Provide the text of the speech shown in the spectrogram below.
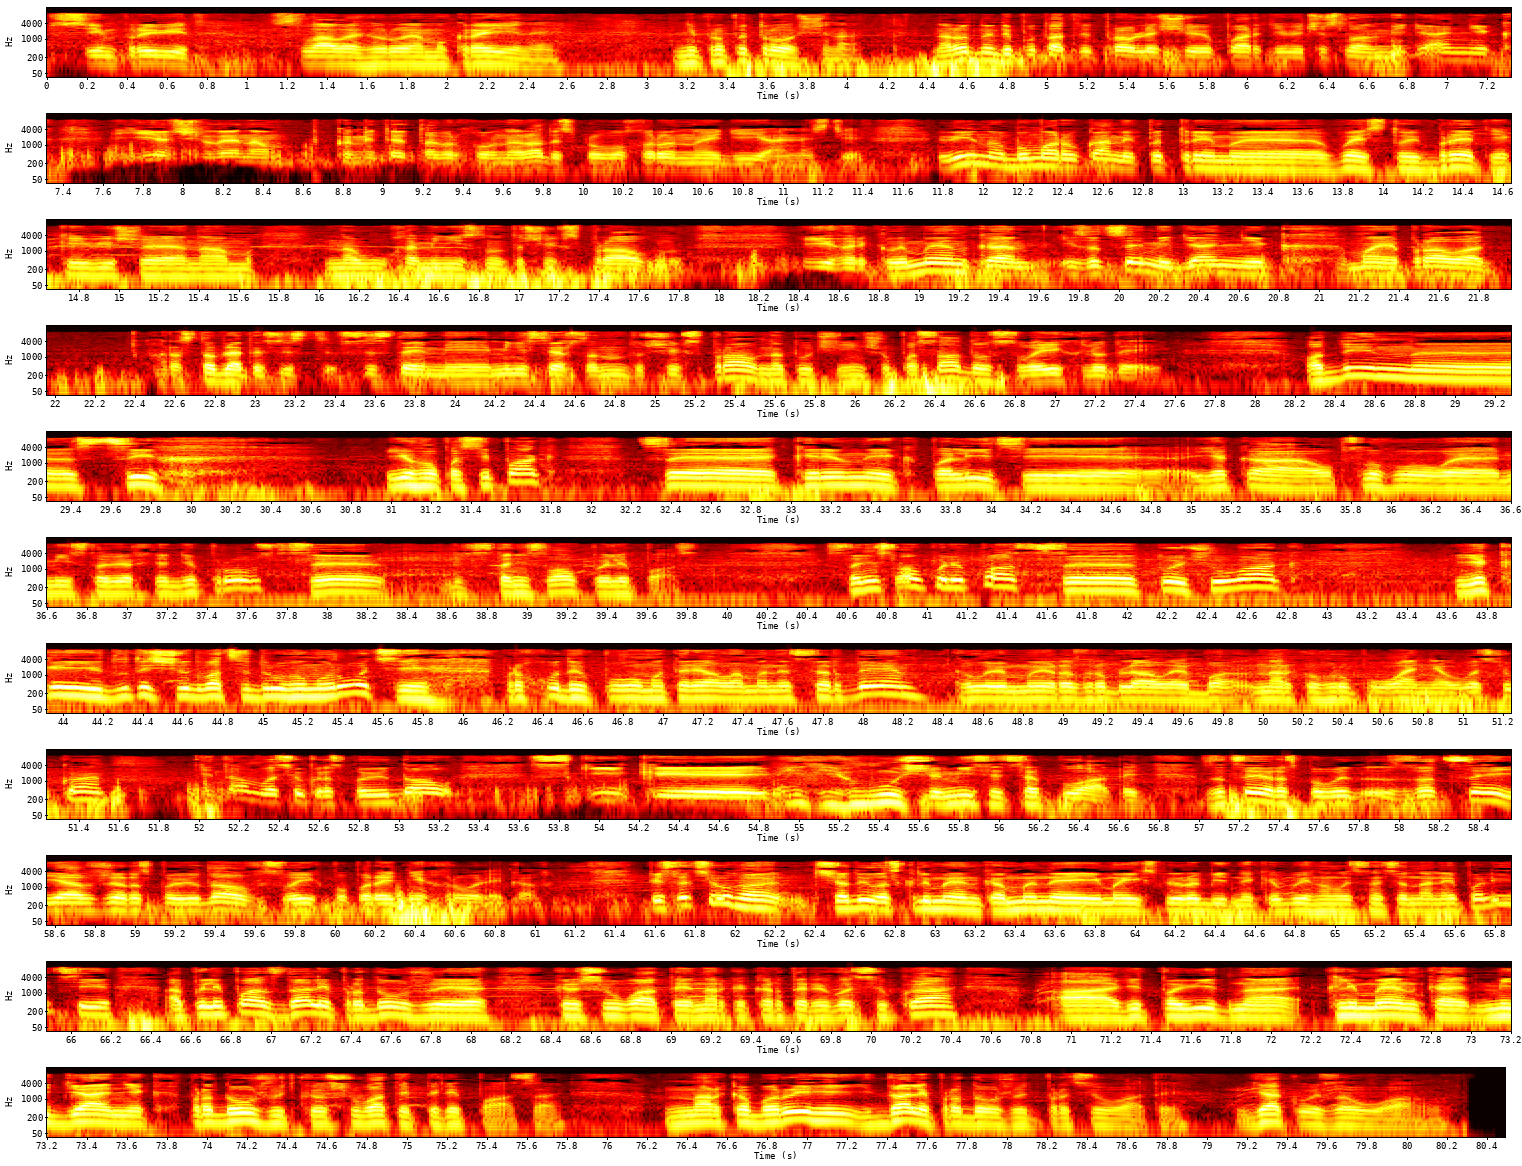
Всім привіт! Слава Героям України! Дніпропетровщина. Народний депутат від правлячої партії В'ячеслав Мідянник є членом комітету Верховної Ради з правоохоронної діяльності. Він обома руками підтримує весь той бред, який вішає нам на вуха міністр внутрішніх справ Ігор Клименко. І за це Мідянник має право розставляти в системі Міністерства внутрішніх справ на ту чи іншу посаду своїх людей. Один е, з цих його посіпак це керівник поліції, яка обслуговує місто Верхньодніпровськ, це Станіслав Пеліпас. Станіслав Пеліпас це той чувак, який у 2022 році проходив по матеріалам НСРД, коли ми розробляли наркогрупування Власюка. І там Власюк розповідав, скільки він йому щомісяця платить. За це, я розповід... За це я вже розповідав в своїх попередніх роликах. Після цього Чадила з Клименка мене і моїх співробітників вигнали з національної поліції, а Пеліпас далі продовжує кришувати наркокартелі Власюка. А відповідно Кліменка, Мідянік продовжують кришувати Піліпаса. Наркобариги і далі продовжують працювати. Дякую за увагу.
